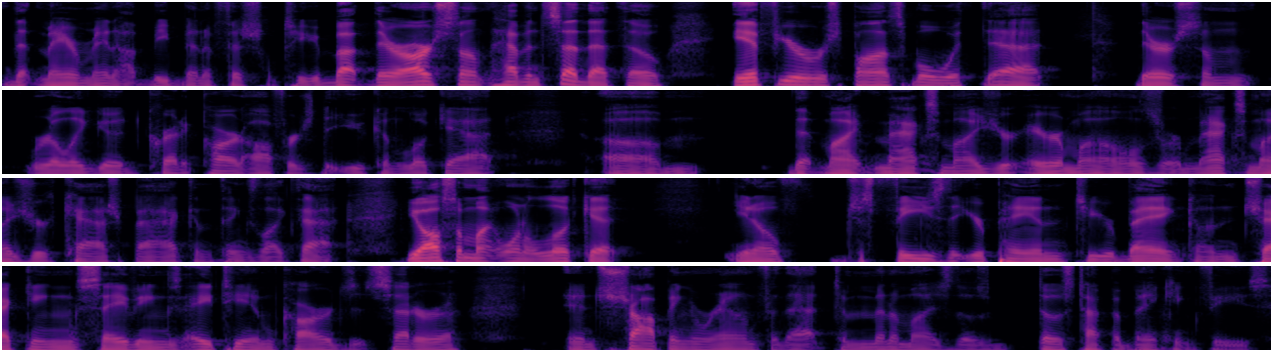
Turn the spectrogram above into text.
that may or may not be beneficial to you. But there are some. Having said that, though, if you're responsible with debt, there are some really good credit card offers that you can look at um, that might maximize your air miles or maximize your cash back and things like that. You also might want to look at, you know, just fees that you're paying to your bank on checking, savings, ATM cards, et cetera, and shopping around for that to minimize those those type of banking fees.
